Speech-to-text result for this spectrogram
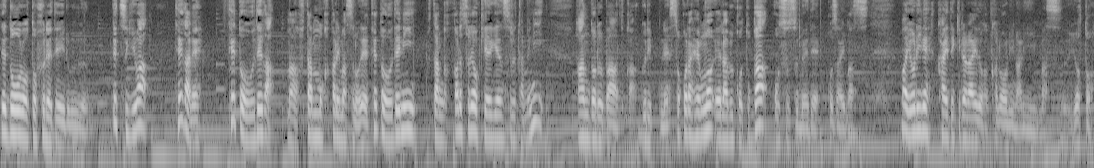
で、道路と触れている部分、で、次は、手がね手と腕が、まあ、負担もかかりますので手と腕に負担がかかるそれを軽減するためにハンドルバーとかグリップねそこら辺を選ぶことがおすすめでございます。まあ、よりね快適なライドが可能になりますよと、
